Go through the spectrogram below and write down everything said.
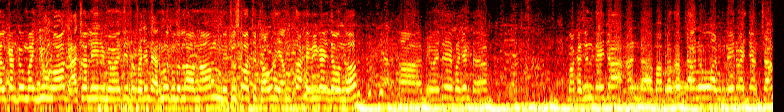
Welcome to my new vlog actually మేమైతే ఇప్పుడు ప్రజెంట్ యనమల కుదురులో ఉన్నాం. మీరు చూసుకోవచ్చు క్రౌడ్ ఎంత హెవీగా అయితే ఉందో. మేమైతే ప్రజెంట్ మా కజిన్ తేజ అండ్ uh, మా బ్రదర్ చాను అండ్ నేను అయితే వచ్చాం.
